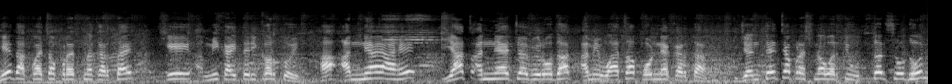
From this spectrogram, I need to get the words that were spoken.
हे दाखवायचा प्रयत्न करतायत की मी काहीतरी करतोय. हा अन्याय आहे. याच अन्यायाच्या विरोधात आम्ही वाचा फोडण्याकरता जनतेच्या प्रश्नावरती उत्तर शोधून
